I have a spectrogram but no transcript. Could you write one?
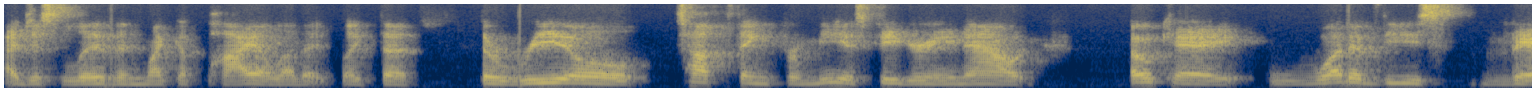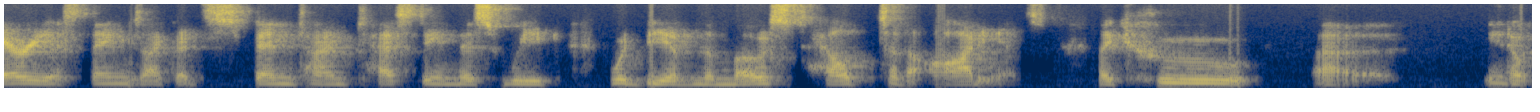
I just live in like a pile of it. Like the the real tough thing for me is figuring out okay what of these various things i could spend time testing this week would be of the most help to the audience? Like who uh, you know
